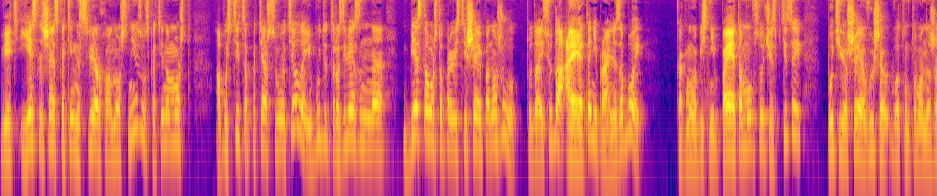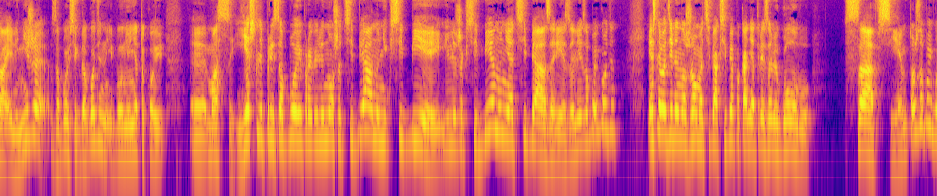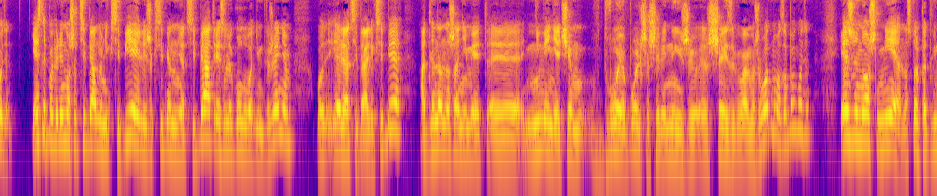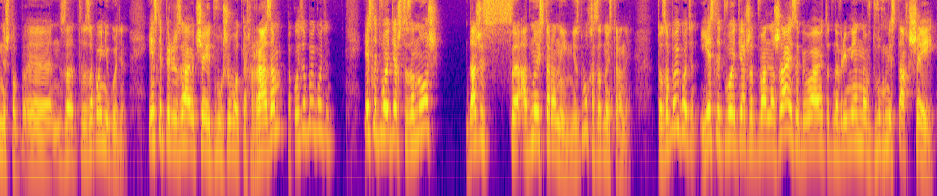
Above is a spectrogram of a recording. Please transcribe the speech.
Ведь если шея скотины сверху, а нож снизу, скотина может опуститься под тяжесть своего тела и будет разрезана без того, чтобы провести шею по ножу туда и сюда. А это неправильный забой, как мы объясним. Поэтому в случае с птицей, будь ее шея выше воткнутого ножа или ниже, забой всегда годен, ибо у нее нет такой э, массы. Если при забое провели нож от себя, но не к себе, или же к себе, но не от себя зарезали, забой годен. Если водили ножом от себя к себе, пока не отрезали голову совсем, тоже забой годен. Если повели нож от себя, но не к себе, или же к себе, но не от себя, отрезали голову одним движением, или от себя, или к себе, а длина ножа не имеет э, не менее чем вдвое больше ширины жи- шеи забиваемого животного, забой годен. Если нож не настолько длинный, чтобы э, за, забой не годен. Если перерезают шеи двух животных разом, такой забой годен. Если двое держатся за нож, даже с одной стороны, не с двух, а с одной стороны, то забой годен. Если двое держат два ножа и забивают одновременно в двух местах шеи,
